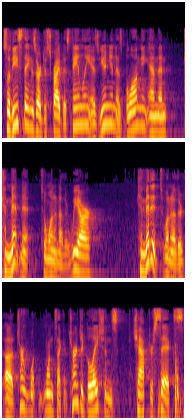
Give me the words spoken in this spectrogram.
so these things are described as family, as union, as belonging, and then commitment to one another. We are committed to one another. Uh, turn one, second. Turn to Galatians chapter six.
